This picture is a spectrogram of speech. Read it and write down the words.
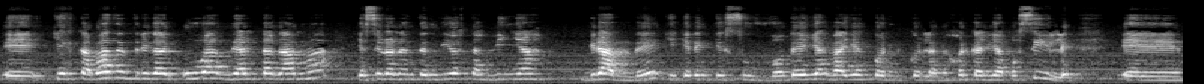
eh, que es capaz de entregar uvas de alta gama, y así lo han entendido estas viñas grandes, que quieren que sus botellas vayan con, la mejor calidad posible. Eh,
